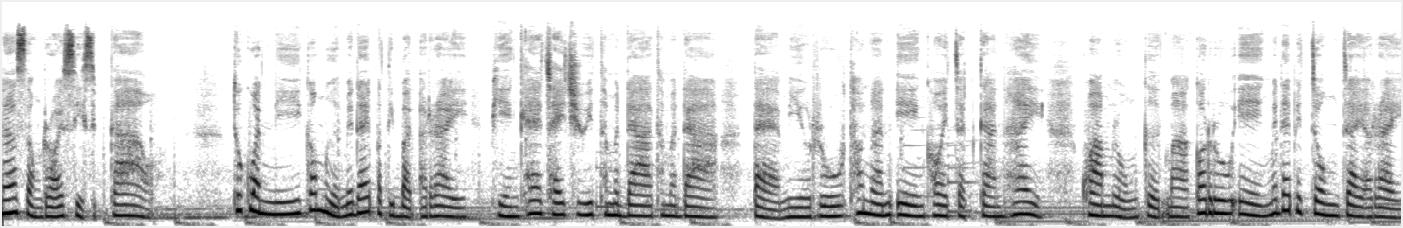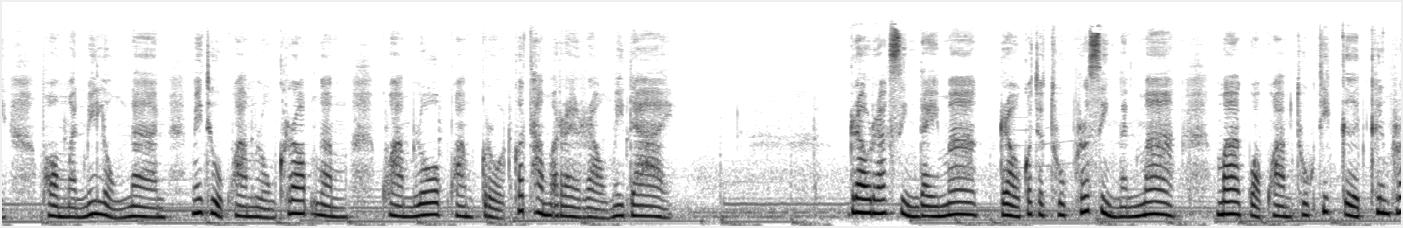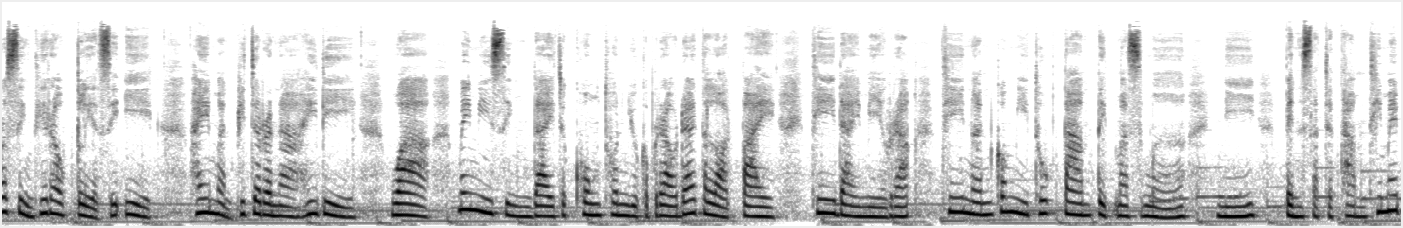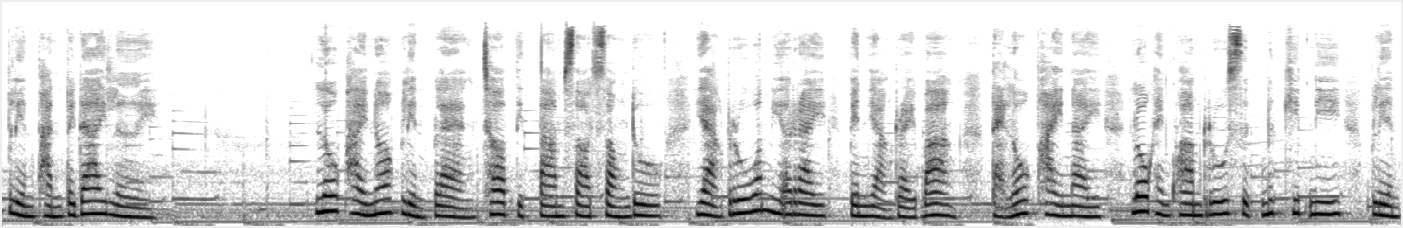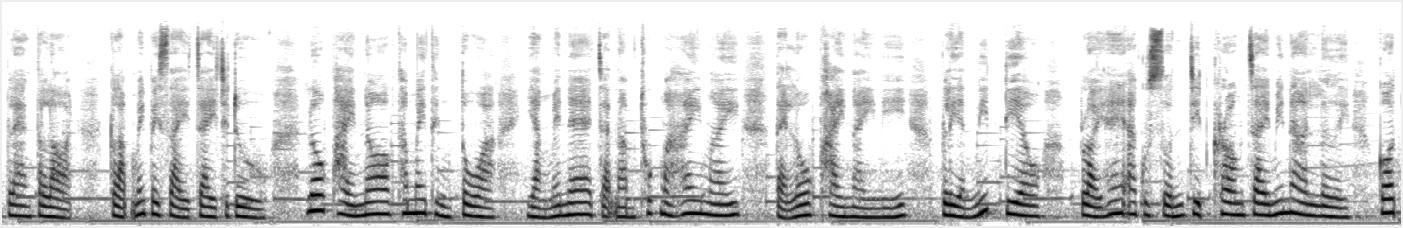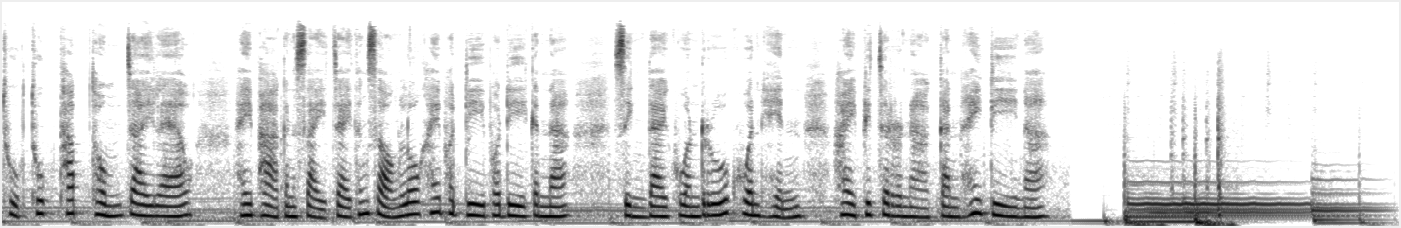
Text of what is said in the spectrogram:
หน้า 249 ทุกวันนี้ก็เหมือนไม่ได้ปฏิบัติอะไร เพียงแค่ใช้ชีวิตธรรมดาธรรมดา แต่มีรู้เท่านั้นเองคอยจัดการให้ ความหลงเกิดมาก็รู้เองไม่ได้ไปจงใจอะไร พอมันไม่หลงนาน ไม่ถูกความหลงครอบงำความโลภความโกรธก็ทำอะไรเราไม่ได้ เรารักสิ่งใดมาก เราก็จะทุกข์เพราะสิ่งนั้นมาก มากกว่าความทุกข์ที่เกิดขึ้นเพราะสิ่งที่เราเกลียดเสียอีก ให้มันพิจารณาให้ดี ว่าไม่มีสิ่งใดจะคงทนอยู่กับเราได้ตลอดไป ที่ใดมีรัก ที่นั้นก็มีทุกข์ตามติดมาเสมอ นี้เป็นสัจธรรมที่ไม่เปลี่ยนผันไปได้เลย โลกภายนอกเปลี่ยนแปลง ชอบติดตามสอดส่องดู อยากรู้ว่ามีอะไรเป็นอย่างไรบ้าง แต่โลกภายใน โลกแห่งความรู้สึกนึกคิดนี้ เปลี่ยนแปลงตลอด กลับไม่ไปใส่ใจจะดู โลกภายนอกถ้าไม่ถึงตัว ยังไม่แน่จะนำทุกมาให้ไหม แต่โลกภายในนี้ เปลี่ยนนิดเดียวปล่อยให้อากุศลจิตครองใจไม่นานเลย ก็ถูกทุกทับถมใจแล้ว ให้พากันใส่ใจทั้งสองโลกให้พอดีพอดีกันนะ สิ่งใดควรรู้ควรเห็นให้พิจารณากันให้ดีนะ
